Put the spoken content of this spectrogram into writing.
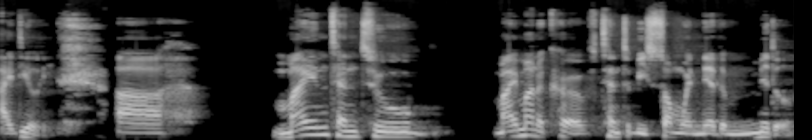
Ideally. Uh mine tend to my mana curve tend to be somewhere near the middle.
